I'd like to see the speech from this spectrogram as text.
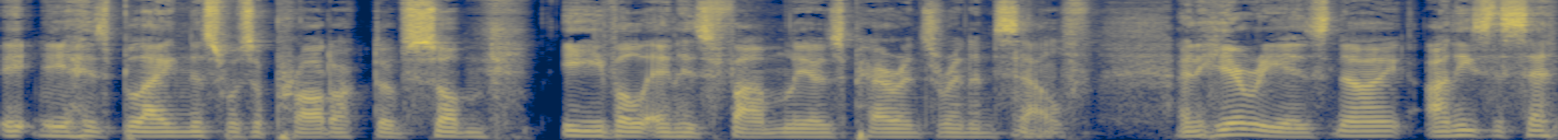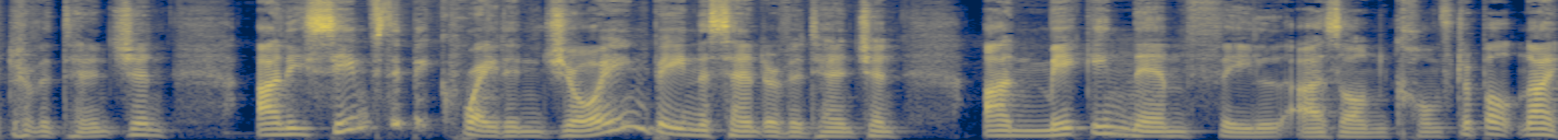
i- mm-hmm. his blindness was a product of some evil in his family, his parents or in himself. Mm-hmm. And here he is now, and he's the center of attention. And he seems to be quite enjoying being the center of attention and making them feel as uncomfortable. Now,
